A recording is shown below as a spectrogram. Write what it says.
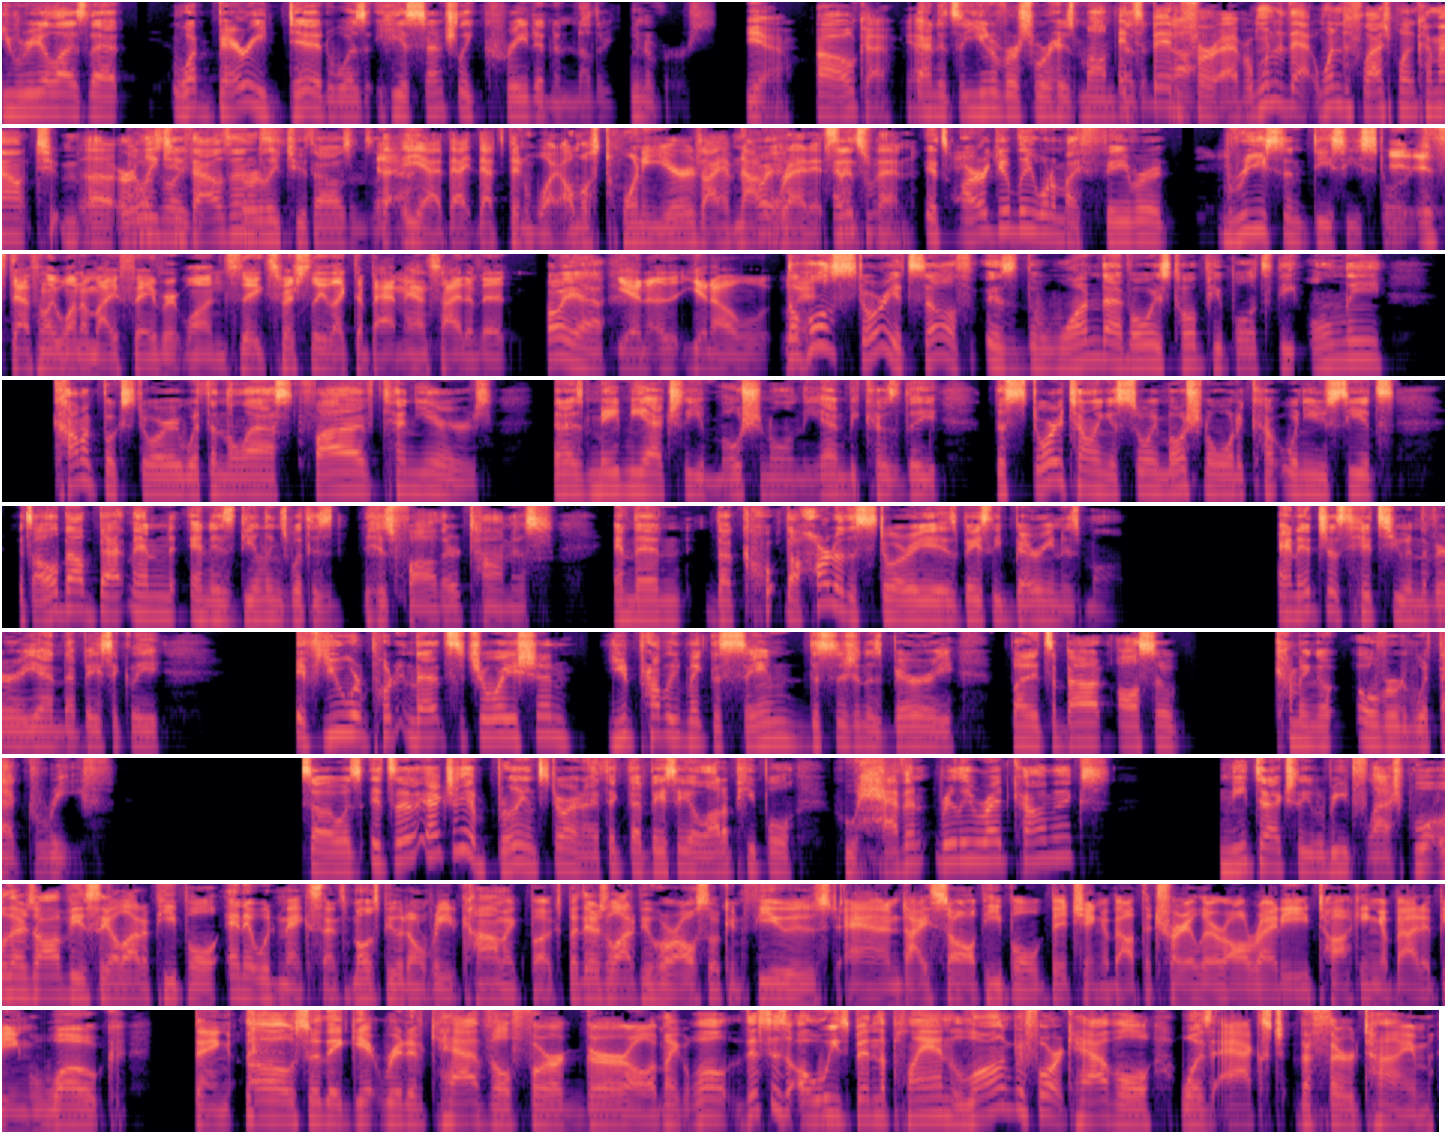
you realize that what Barry did was he essentially created another universe. Yeah. Oh, okay. Yeah. And it's a universe where his mom it's doesn't been die. forever. When did that? When did Flashpoint come out? Uh, early was, like, two thousands. Early 2000s. That, yeah, that that's been what almost twenty years. I have not Oh, yeah. read it And since it's- then. It's arguably one of my favorite recent DC stories. it's definitely one of my favorite ones, especially like the Batman side of it. oh yeah. You know, you know The where- whole story itself is the one that I've always told people it's the only comic book story within the last five, ten years that has made me actually emotional in the end because the the storytelling is so emotional when it when you see it's it's all about Batman and his dealings with his his father Thomas and then the the heart of the story is basically burying his mom, and it just hits you in the very end that basically, if you were put in that situation, you'd probably make the same decision as Barry, but it's about also coming over with that grief. So it was it's a, actually a brilliant story, and I think that basically a lot of people who haven't really read comics need to actually read Flashpoint. Well, there's obviously a lot of people, and it would make sense. Most people don't read comic books, but there's a lot of people who are also confused. And I saw people bitching about the trailer already, talking about it being woke, saying, oh, so they get rid of Cavill for a girl. I'm like, well, this has always been the plan. Long before Cavill was axed the third time,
